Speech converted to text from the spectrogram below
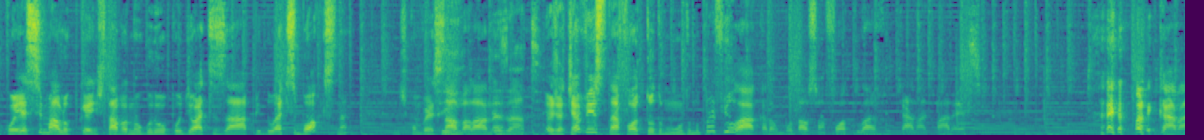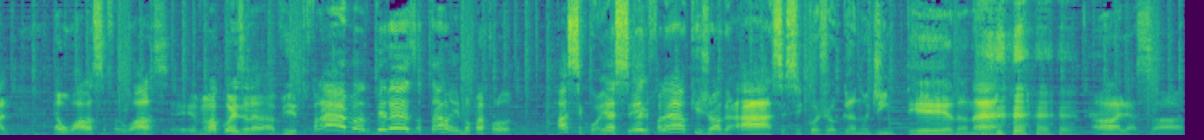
eu conheço esse maluco porque a gente tava no grupo de WhatsApp do Xbox, né? A gente conversava Sim, lá, né? Exato. Eu já tinha visto, né? A foto de todo mundo no perfil lá. Cada um botava sua foto lá. Eu falei, caralho, parece. Aí eu falei, caralho, é o Wallace? Eu falei, Wallace. É a mesma coisa, né? Vitor falou, ah, mano, beleza, tal. Tá. Aí meu pai falou, Ah, você conhece ele? Eu falei, é o que joga. Ah, você ficou jogando o dia inteiro, né? Olha só.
